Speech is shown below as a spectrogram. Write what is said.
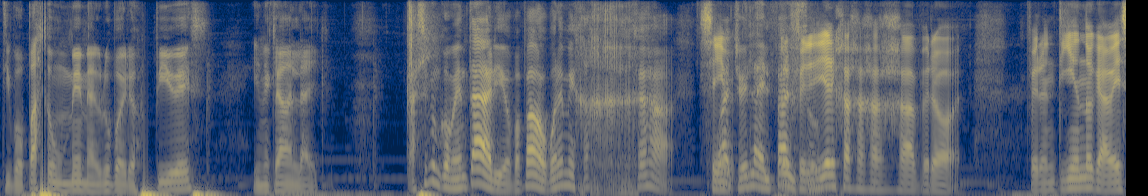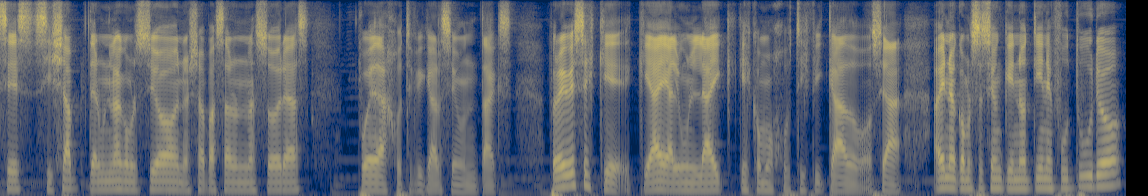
tipo paso un meme al grupo de los pibes y me clavan like. Haceme un comentario, papá, o poneme jajaja. Sí, Guacho, es la del falso. preferiría el jajajaja, pero, pero entiendo que a veces, si ya terminó la conversación o ya pasaron unas horas, pueda justificarse un tax. Pero hay veces que, que hay algún like que es como justificado. O sea, hay una conversación que no tiene futuro.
